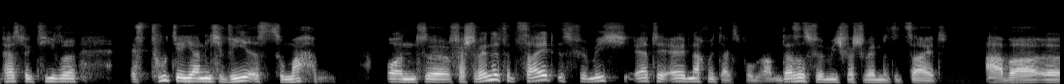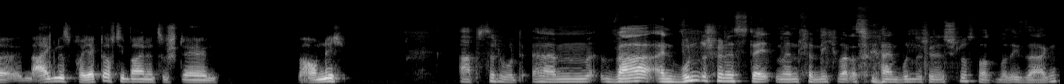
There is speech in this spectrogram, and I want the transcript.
Perspektive, es tut dir ja nicht weh, es zu machen. Und äh, verschwendete Zeit ist für mich RTL Nachmittagsprogramm. Das ist für mich verschwendete Zeit. Aber äh, ein eigenes Projekt auf die Beine zu stellen, warum nicht? Absolut. Ähm, war ein wunderschönes Statement. Für mich war das sogar ein wunderschönes Schlusswort, muss ich sagen.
